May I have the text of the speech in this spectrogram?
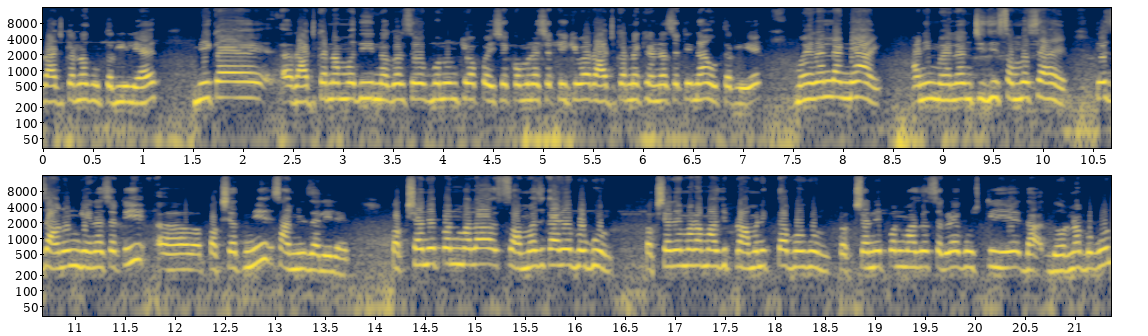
राजकारणात उतरलेली आहेत. मी काय राजकारणामध्ये नगरसेवक म्हणून किंवा पैसे कमवण्यासाठी किंवा राजकारण खेळण्यासाठी नाही उतरली आहे. महिलांना न्याय आणि महिलांची जी समस्या आहे ते जाणून घेण्यासाठी पक्षात मी सामील झालेले आहे पक्षाने पण मला समाजकार्य बघून पक्षाने मला माझी प्रामाणिकता बघून पक्षाने पण माझ्या सगळ्या गोष्टी हे धोरणं बघून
